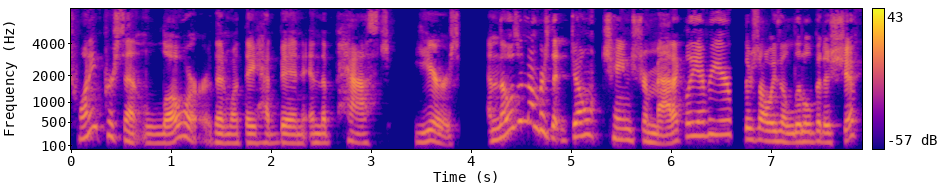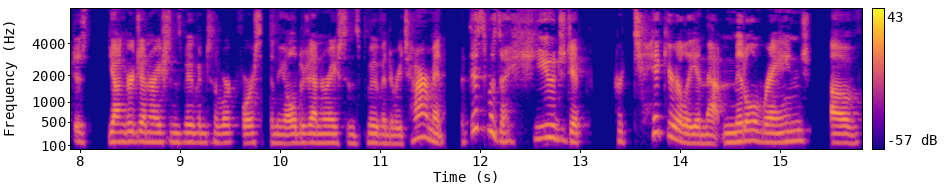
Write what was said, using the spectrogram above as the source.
20% lower than what they had been in the past years. And those are numbers that don't change dramatically every year. There's always a little bit of shift as younger generations move into the workforce and the older generations move into retirement. But this was a huge dip particularly in that middle range of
